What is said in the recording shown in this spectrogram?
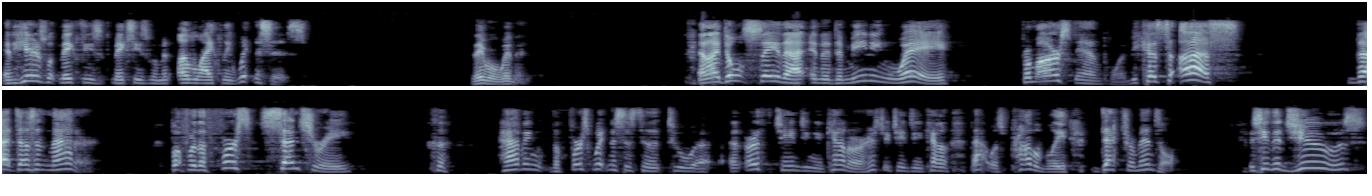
and here's what makes these, makes these women unlikely witnesses. They were women. And I don't say that in a demeaning way from our standpoint, because to us, that doesn't matter. But for the first century, having the first witnesses to, to uh, an earth changing account or a history changing account, that was probably detrimental. You see, the Jews,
